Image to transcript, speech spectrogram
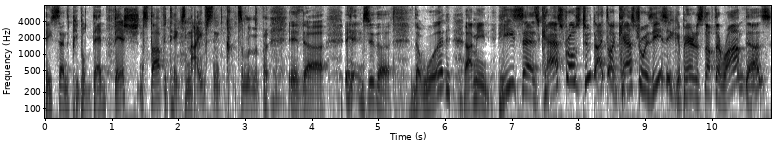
He sends people dead fish and stuff. He takes knives and cuts them into the, in, uh, into the the wood. I mean, he says Castro's too. I thought Castro is easy compared to stuff that Rahm does.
